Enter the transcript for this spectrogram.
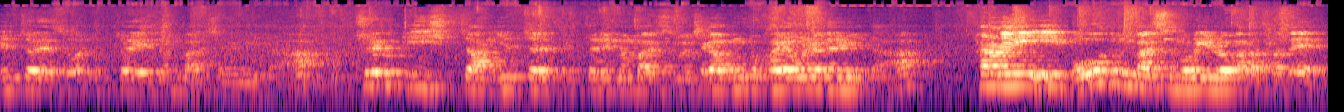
1절에서 6절에 있는 말씀입니다. 출애굽기 20장 1절에서 6절에 있는 말씀을 제가 공독하여 올려드립니다. 하나님이 이 모든 말씀으로 일러 가라사대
